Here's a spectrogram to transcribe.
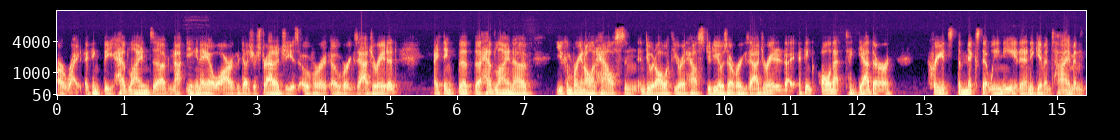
are right. I think the headlines of not being an AOR who does your strategy is over over exaggerated. I think the the headline of you can bring it all in house and, and do it all with your in house studio is over exaggerated. I, I think all that together creates the mix that we need at any given time. And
